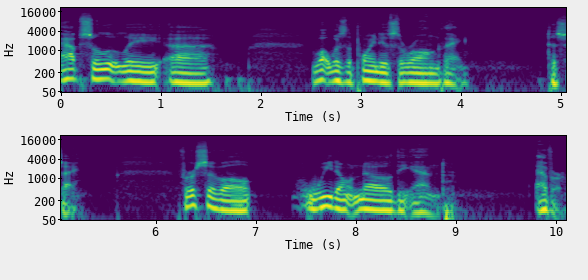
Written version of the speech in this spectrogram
absolutely. Uh, what was the point is the wrong thing to say. First of all, we don't know the end ever.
